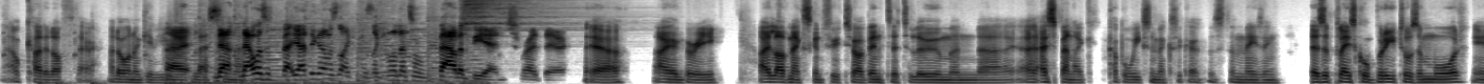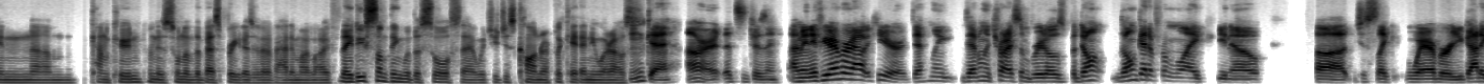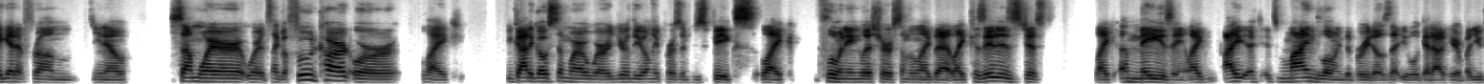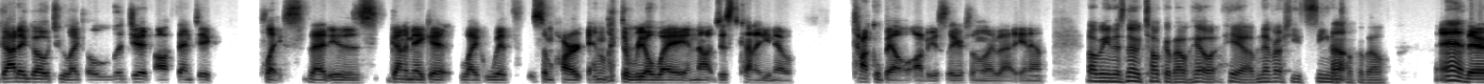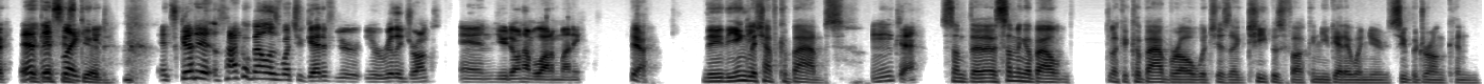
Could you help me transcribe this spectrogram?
I'll cut it off there. I don't want to give you right. less. That, that. that was yeah, I think that was like was like oh that's about at the edge right there. Yeah, I agree. I love Mexican food too. I've been to Tulum and uh, I, I spent like a couple weeks in Mexico. It was amazing. There's a place called Burritos Amor in um, Cancun, and it's one of the best burritos I've ever had in my life. They do something with the sauce there, which you just can't replicate anywhere else. Okay, all right, that's interesting. I mean, if you're ever out here, definitely definitely try some burritos, but don't don't get it from like you know uh, just like wherever you got to get it from, you know, somewhere where it's like a food cart or like you got to go somewhere where you're the only person who speaks like fluent English or something like that. Like, cause it is just like amazing. Like I, it's mind blowing the burritos that you will get out here, but you got to go to like a legit authentic place that is going to make it like with some heart and like the real way and not just kind of, you know, Taco Bell, obviously, or something like that, you know? I mean, there's no Taco Bell here. Here, I've never actually seen a oh. Taco Bell. And eh, there, it, it's like good. It, it's good. It, Taco Bell is what you get if you're you're really drunk and you don't have a lot of money. Yeah, the the English have kebabs. Okay. Something there's something about like a kebab roll, which is like cheap as fuck, and you get it when you're super drunk, and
